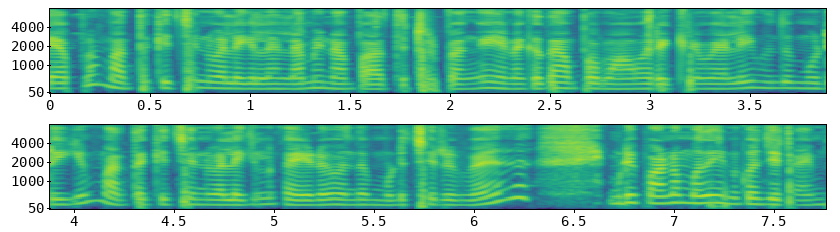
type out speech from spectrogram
கேப்பில் மற்ற கிச்சன் வேலைகள் எல்லாமே நான் பார்த்துட்ருப்பேங்க எனக்கு தான் அப்போ மாவு அரைக்கிற வேலையும் வந்து முடியும். மற்ற கிச்சன் வேலைகளும் கையோட வந்து முடிச்சிடுவேன் இப்படி பண்ணும்போது எனக்கு கொஞ்சம் டைம்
